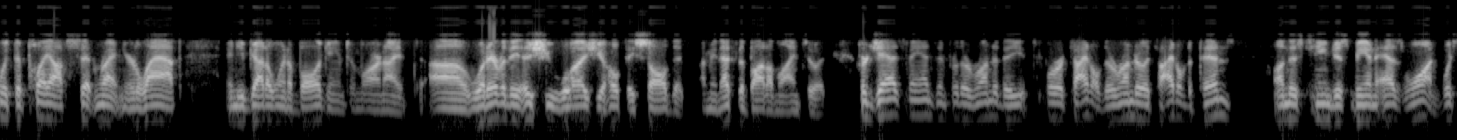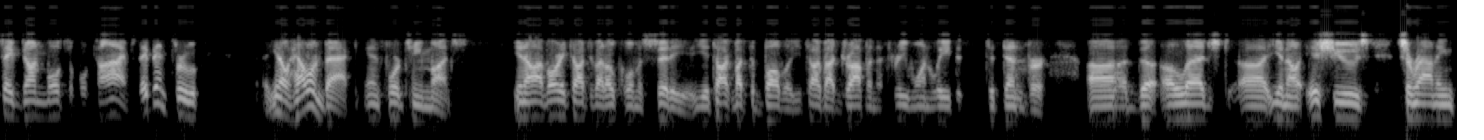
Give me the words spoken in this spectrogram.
with the playoffs sitting right in your lap and you've got to win a ball game tomorrow night. Uh, whatever the issue was, you hope they solved it. I mean, that's the bottom line to it. For Jazz fans and for their run to the for a title, their run to a title depends on this team just being as one, which they've done multiple times. They've been through, you know, hell and back in 14 months. You know, I've already talked about Oklahoma City. You talk about the bubble. You talk about dropping the 3-1 lead to, to Denver uh, the alleged, uh, you know, issues surrounding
